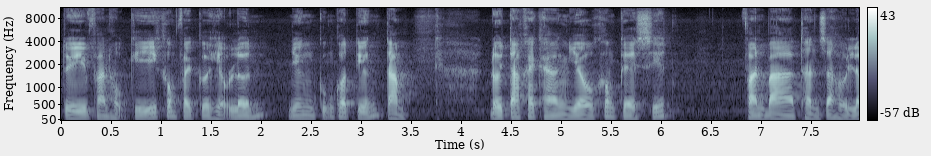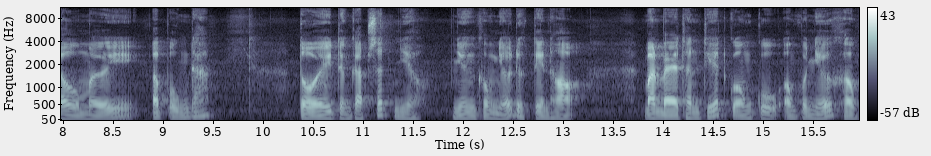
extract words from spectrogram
Tuy Phan Hộ Ký không phải cửa hiệu lớn, Nhưng cũng có tiếng tăm. Đối tác khách hàng nhiều không kể xiết. Phản Ba thần ra hồi lâu mới ấp úng đáp. Tôi từng gặp rất nhiều, Nhưng không nhớ được tên họ. Bạn bè thân thiết của ông cụ ông có nhớ không?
